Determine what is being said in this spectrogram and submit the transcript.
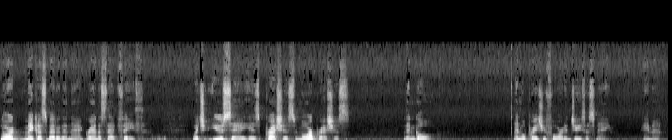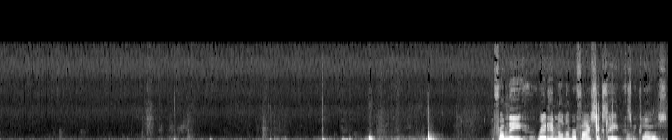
Lord, make us better than that. Grant us that faith which you say is precious, more precious than gold. And we'll praise you for it in Jesus' name. Amen. From the red hymnal number 568 as we close,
